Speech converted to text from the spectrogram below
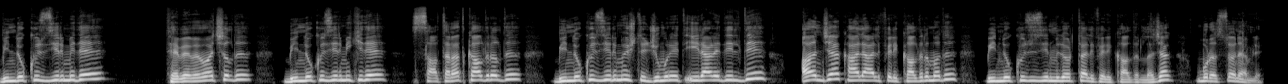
1920'de TBMM açıldı. 1922'de saltanat kaldırıldı. 1923'te Cumhuriyet ilan edildi. Ancak hala halifelik kaldırılmadı. 1924'te halifelik kaldırılacak. Burası önemli.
